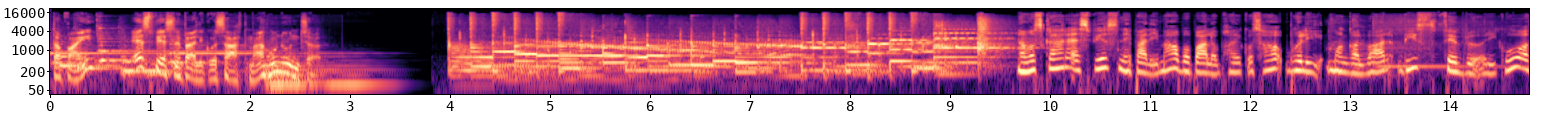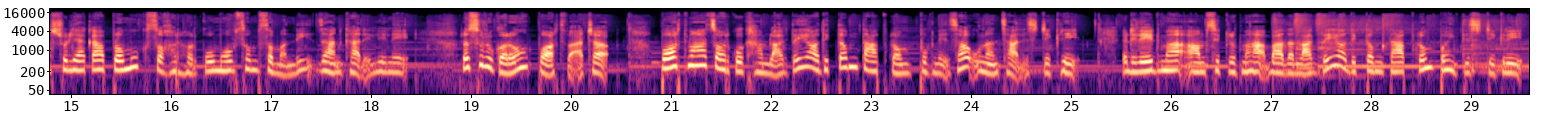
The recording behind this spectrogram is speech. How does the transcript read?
तपाईँ एसपिएस नेपालीको साथमा हुनुहुन्छ। नमस्कार एसपीएस नेपालीमा अब पालो भएको छ। भोलि मंगलबार बीस फेब्रुअरीको अस्ट्रेलियाका प्रमुख शहरहरूको मौसम सम्बन्धी जानकारी लिने। र शुरू गरौं पर्थबाट। पर्थमा चर्को घाम लाग्दै अधिकतम तापक्रम पुग्नेछ उन्चालिस डिग्री। एडिलेडमा आंशिक रूपमा बादल लाग्दै अधिकतम तापक्रम पैंतिस डिग्री।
